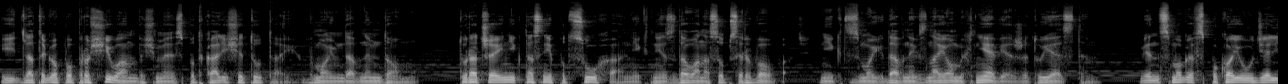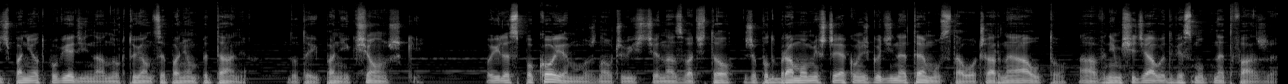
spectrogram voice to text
i dlatego poprosiłam, byśmy spotkali się tutaj, w moim dawnym domu. Tu raczej nikt nas nie podsłucha, nikt nie zdoła nas obserwować, nikt z moich dawnych znajomych nie wie, że tu jestem. Więc mogę w spokoju udzielić pani odpowiedzi na nurtujące panią pytania, do tej pani książki. O ile spokojem można oczywiście nazwać to, że pod bramą jeszcze jakąś godzinę temu stało czarne auto, a w nim siedziały dwie smutne twarze.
